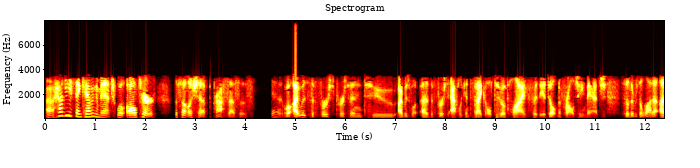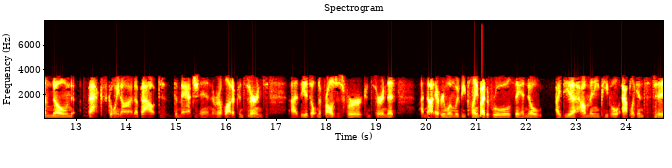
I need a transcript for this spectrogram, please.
Uh, how do you think having a match will alter the fellowship processes? Yeah, well, I was the first person to, I was uh, the first applicant cycle to apply for the adult nephrology match. So there was a lot of unknown facts going on about the match, and there were a lot of concerns. Uh, the adult nephrologists were concerned that uh, not everyone would be playing by the rules. They had no idea how many people applicants to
